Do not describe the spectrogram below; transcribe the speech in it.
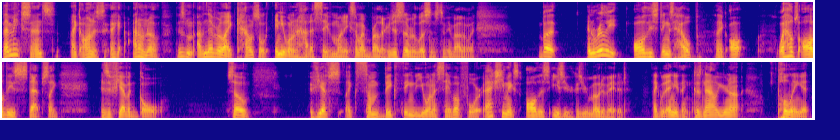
That makes sense. Like honestly, like I don't know. This is, I've never like counseled anyone on how to save money except my brother. He just never listens to me, by the way. But and really, all these things help. Like all, what helps all these steps, like, is if you have a goal. So, if you have like some big thing that you want to save up for, it actually makes all this easier because you're motivated. Like with anything, because now you're not pulling it;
